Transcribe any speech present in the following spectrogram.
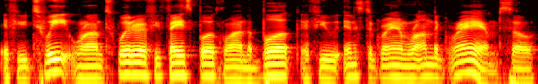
if you tweet, we're on Twitter. If you Facebook, we're on the book. If you Instagram, we're on the gram. So,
